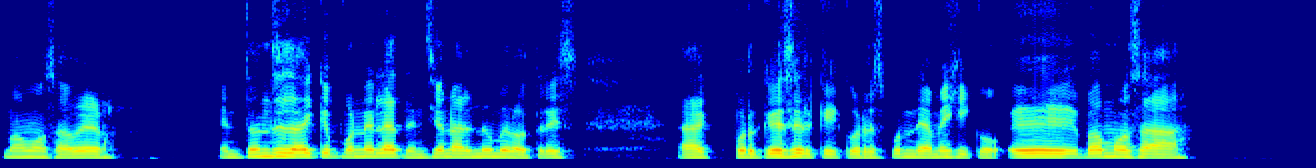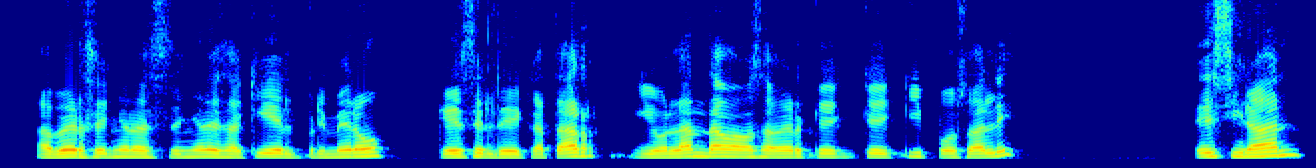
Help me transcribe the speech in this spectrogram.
Vamos a ver. Entonces hay que ponerle atención al número 3 porque es el que corresponde a México. Eh, vamos a, a ver, señoras y señores, aquí el primero, que es el de Qatar y Holanda. Vamos a ver qué, qué equipo sale. Es Irán.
